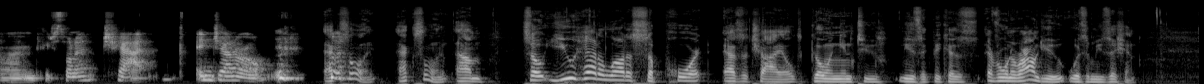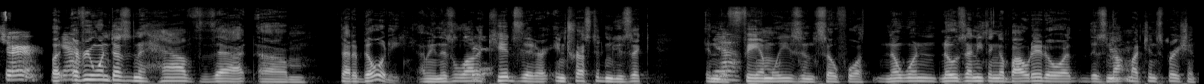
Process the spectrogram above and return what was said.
Um, if you just want to chat in general. excellent. Excellent. Um, so you had a lot of support as a child going into music because everyone around you was a musician. Sure. But yeah. everyone doesn't have that um, that ability. I mean, there's a lot of kids that are interested in music in yeah. their families and so forth. No one knows anything about it or there's not much inspiration.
